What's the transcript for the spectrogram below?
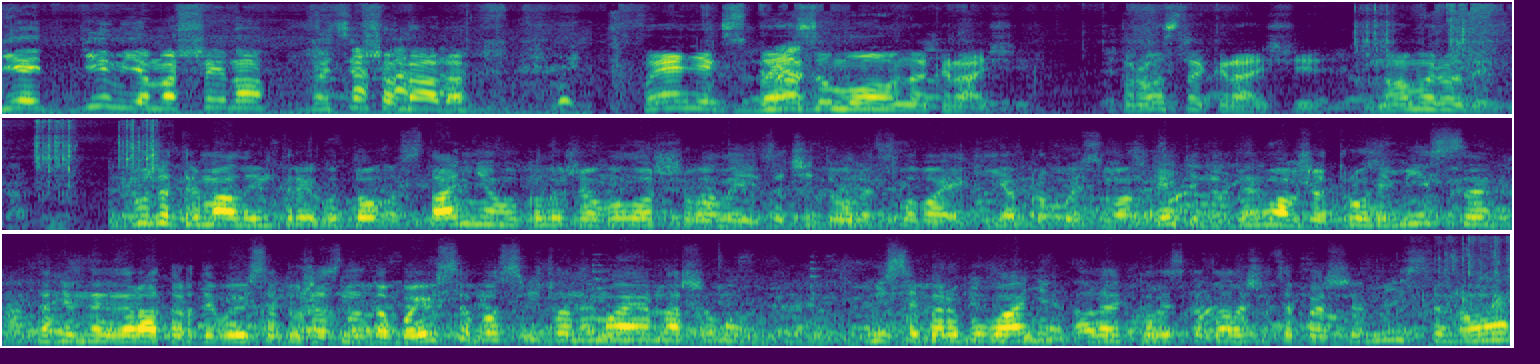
Є дім, є машина, бойці що треба. Фенікс безумовно кращий. Просто кращий. Номер один. Дуже тримали інтригу до останнього, коли вже оголошували і зачитували слова, які я прописував в анкеті. Не думав вже друге місце. На генератор дивився, дуже знадобився, бо світла немає в нашому місці перебування. Але коли сказали, що це перше місце, ну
